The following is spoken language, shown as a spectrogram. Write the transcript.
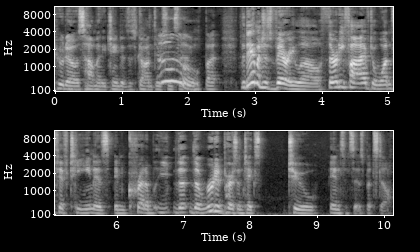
who knows how many changes has gone through since then. But the damage is very low. 35 to 115 is incredible. The the rooted person takes two instances, but still.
